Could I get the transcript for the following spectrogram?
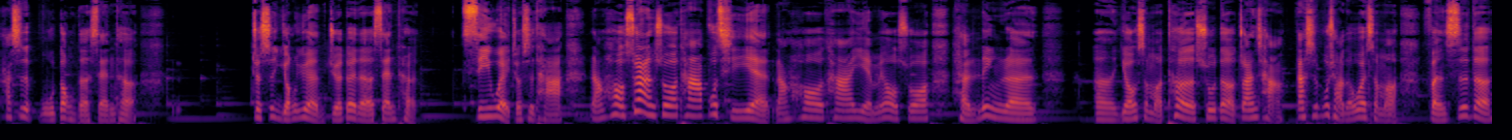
他是不动的 Center，就是永远绝对的 Center，C 位就是他。然后虽然说他不起眼，然后他也没有说很令人，嗯，有什么特殊的专长，但是不晓得为什么粉丝的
